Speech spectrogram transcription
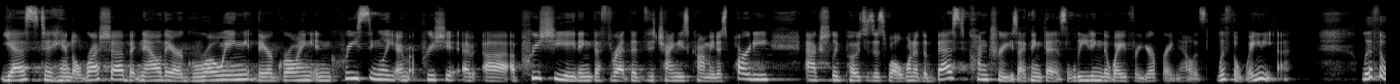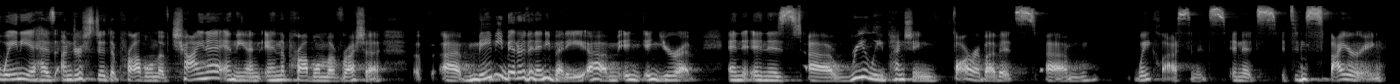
yes, to handle Russia, but now they are growing. They are growing increasingly, um, appreciate, uh, uh, appreciating the threat that the Chinese Communist Party actually poses as well. One of the best countries, I think, that is leading the way for Europe right now is Lithuania. Lithuania has understood the problem of China and the, and the problem of Russia, uh, maybe better than anybody um, in, in, Europe, and, and is uh, really punching far above its um, weight class, and it's and it's it's inspiring.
